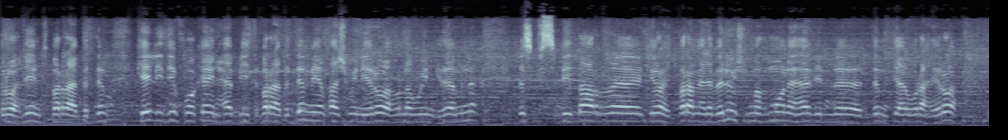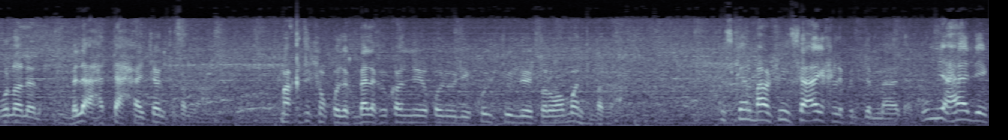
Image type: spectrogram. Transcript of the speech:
تروح لين تبرع بالدم. كاين اللي des fois كاين حاب يتبرع بالدم ما يلقاش وين يروح ولا وين كذا منا بس في السبيطار آه، كي يروح يتبرع ما على بالوش مضمونة هذه الدم تاعو راح يروح ولا لا لا. بلا حتى حاجة نتبرع ما قدرتش نقول لك بالك لو كانوا يقولوا لي كل كل trois mois نتبرع. parce que 24 ساعة يخلف الدم هذاك ومليح هذيك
